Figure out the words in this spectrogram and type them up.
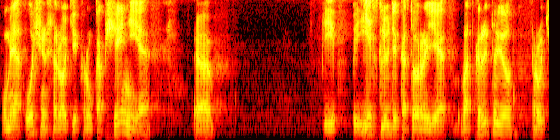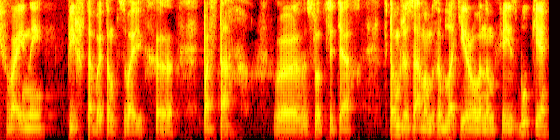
у меня очень широкий круг общения э, и есть люди, которые в открытую против войны пишут об этом в своих э, постах в э, соцсетях, в том же самом заблокированном Фейсбуке.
